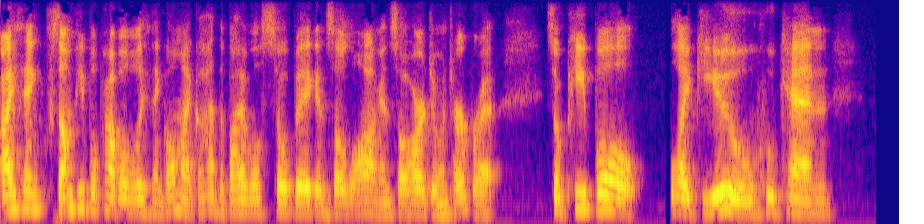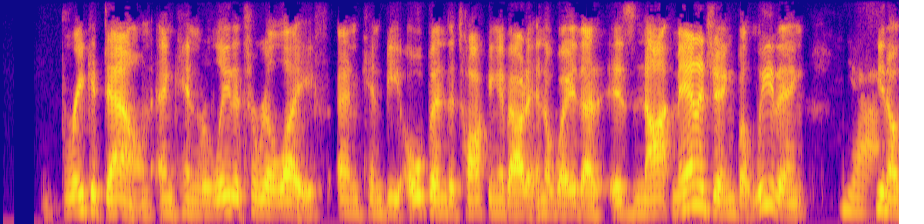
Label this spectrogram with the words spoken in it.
I think some people probably think, oh my God, the Bible is so big and so long and so hard to interpret. So people like you who can break it down and can relate it to real life and can be open to talking about it in a way that is not managing but leading yeah. you know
